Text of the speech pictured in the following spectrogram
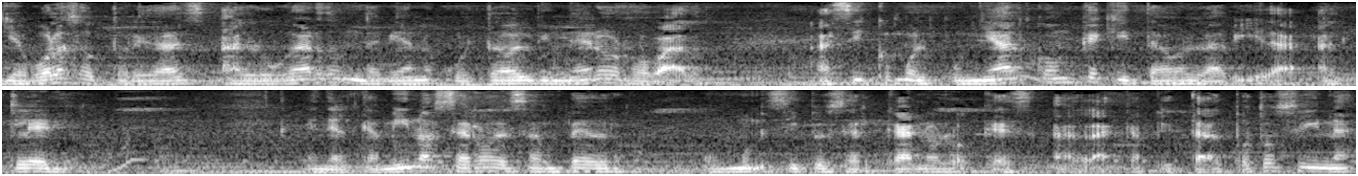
llevó a las autoridades al lugar donde habían ocultado el dinero robado, así como el puñal con que quitaron la vida al clérigo. En el camino a Cerro de San Pedro, un municipio cercano a lo que es a la capital potosina,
